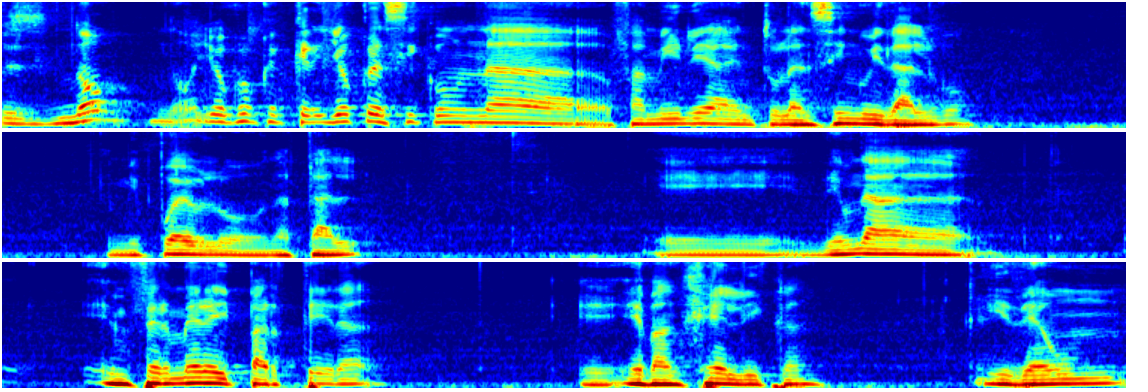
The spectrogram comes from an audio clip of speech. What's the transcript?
Pues no, no, yo creo que cre- yo crecí con una familia en Tulancingo Hidalgo, en mi pueblo natal, eh, de una enfermera y partera eh, evangélica y de un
